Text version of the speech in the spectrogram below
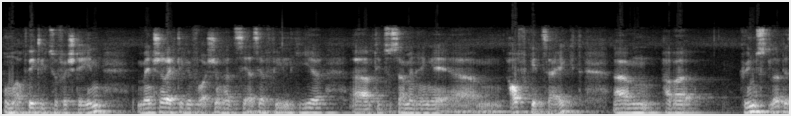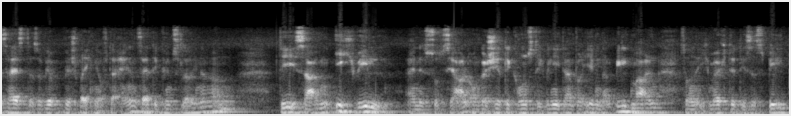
um auch wirklich zu verstehen, menschenrechtliche Forschung hat sehr, sehr viel hier äh, die Zusammenhänge ähm, aufgezeigt. Ähm, aber Künstler, das heißt, also wir, wir sprechen auf der einen Seite Künstlerinnen an, die sagen, ich will eine sozial engagierte Kunst. Ich will nicht einfach irgendein Bild malen, sondern ich möchte dieses Bild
